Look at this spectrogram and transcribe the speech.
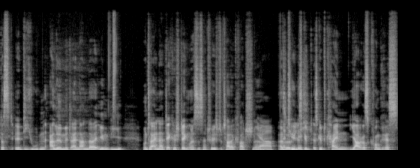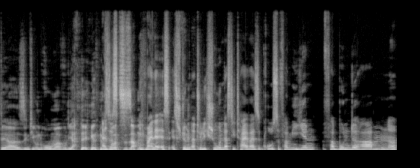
dass äh, die Juden alle miteinander irgendwie unter einer Decke stecken. Und das ist natürlich totaler Quatsch. Ne? Ja, also natürlich. Es gibt, es gibt keinen Jahreskongress der Sinti und Roma, wo die alle irgendwo Also es- zusammen. Ich meine, es, es stimmt natürlich schon, dass die teilweise große Familienverbunde haben, ne?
